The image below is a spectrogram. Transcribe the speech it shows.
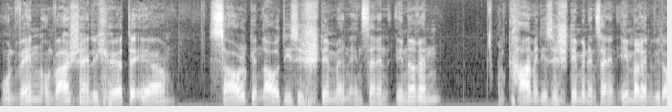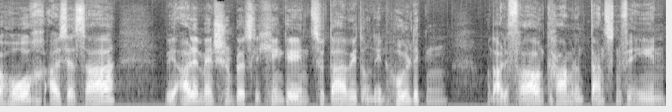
Und wenn, und wahrscheinlich hörte er Saul genau diese Stimmen in seinen Inneren und kamen diese Stimmen in seinen Inneren wieder hoch, als er sah, wie alle Menschen plötzlich hingehen zu David und ihn huldigen und alle Frauen kamen und tanzten für ihn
